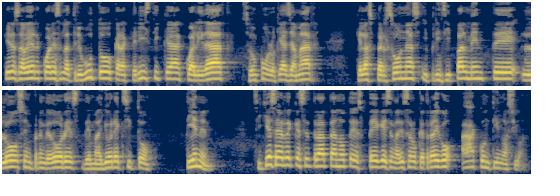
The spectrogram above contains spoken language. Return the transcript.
¿Quieres saber cuál es el atributo, característica, cualidad, según como lo quieras llamar, que las personas y principalmente los emprendedores de mayor éxito tienen? Si quieres saber de qué se trata, no te despegues y analiza lo que traigo a continuación.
